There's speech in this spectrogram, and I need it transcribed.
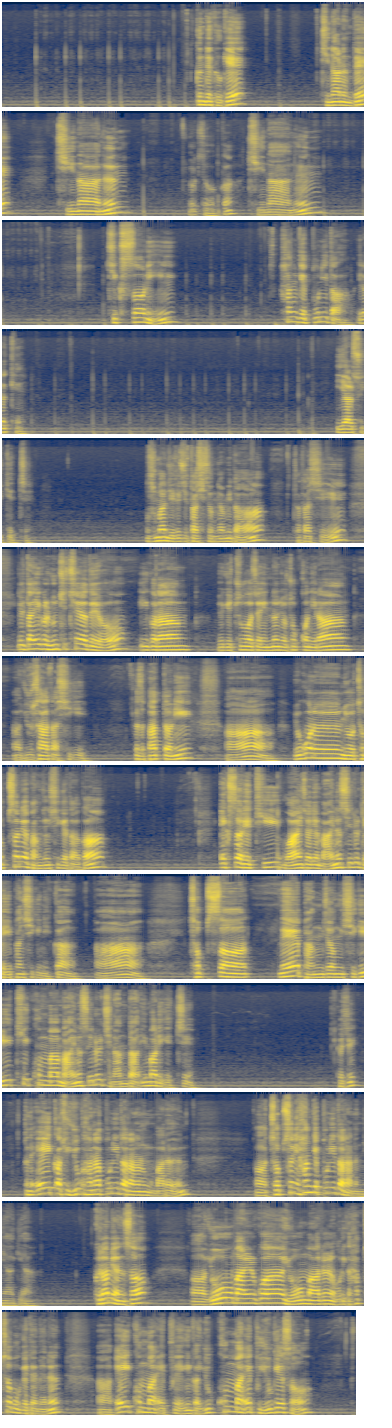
근데 그게 지나는데 지나는 이렇게 적을까? 지나는 직선이 한 개뿐이다. 이렇게 이해할 수 있겠지. 무슨 말인지 이해되지? 다시 정리합니다. 자, 다시. 일단 이걸 눈치채야 돼요. 이거랑 여기 주어져 있는 요 조건이랑 아, 유사하다 식이. 그래서 봤더니 아, 요거는 요 접선의 방정식에다가 x자리에 t, y자리에 마이너스 1을 대입한 식이니까 아, 접선의 방정식이 t, 마이너스 1을 지난다 이 말이겠지. 그지? 근데 a 값이 6 하나뿐이다라는 말은 어, 접선이 한 개뿐이다라는 이야기야. 그러면서 어, 요 말과 요 말을 우리가 합쳐보게 되면은 아, a, f에 그러니까 6, f6에서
